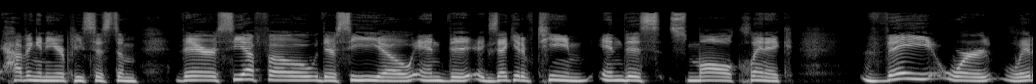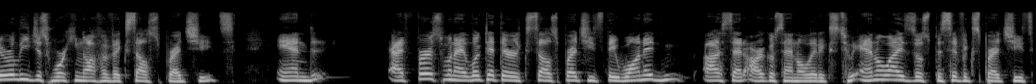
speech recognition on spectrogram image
having an ERP system, their CFO, their CEO, and the executive team in this small clinic, they were literally just working off of Excel spreadsheets. And at first, when I looked at their Excel spreadsheets, they wanted us at Argos Analytics to analyze those specific spreadsheets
